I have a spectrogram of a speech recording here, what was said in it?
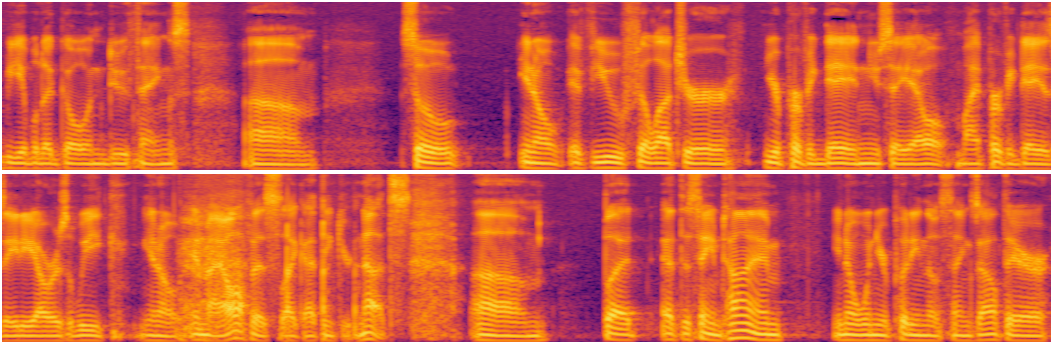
be able to go and do things. Um, so, you know, if you fill out your your perfect day and you say, "Oh, my perfect day is 80 hours a week," you know, in my office, like I think you're nuts. Um, but at the same time, you know, when you're putting those things out there,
